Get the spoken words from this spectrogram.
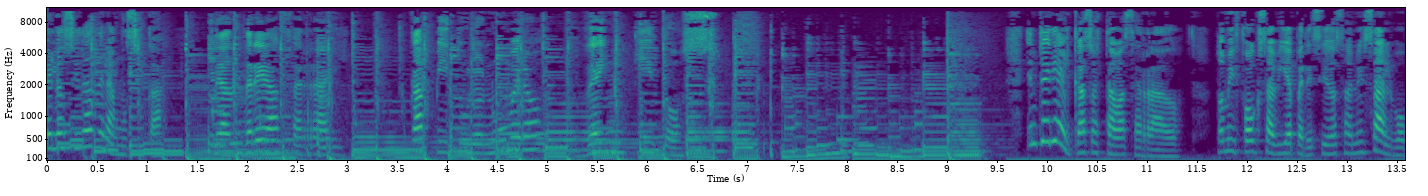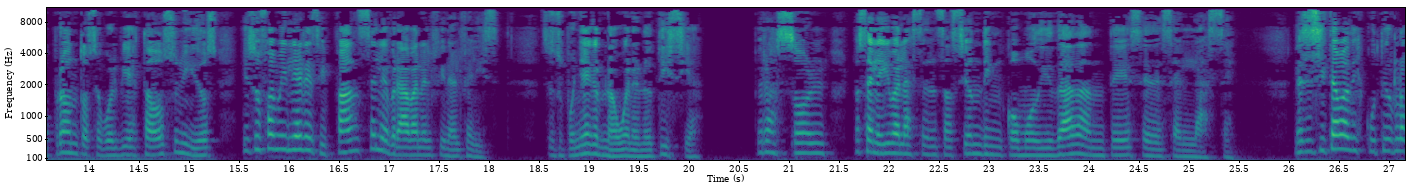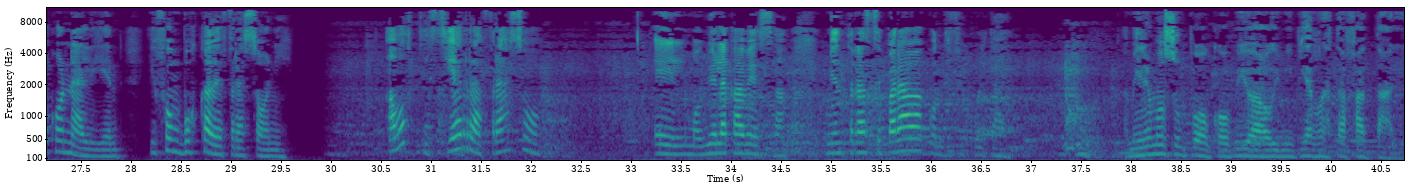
velocidad de la música de Andrea Ferrari, capítulo número 22. En teoría el caso estaba cerrado. Tommy Fox había perecido sano y salvo, pronto se volvía a Estados Unidos y sus familiares y fans celebraban el final feliz. Se suponía que era una buena noticia, pero a Sol no se le iba la sensación de incomodidad ante ese desenlace. Necesitaba discutirlo con alguien y fue en busca de Frasoni. ¿A vos te cierra, Fraso? Él movió la cabeza mientras se paraba con dificultad. Miremos un poco, viva hoy mi pierna está fatal.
